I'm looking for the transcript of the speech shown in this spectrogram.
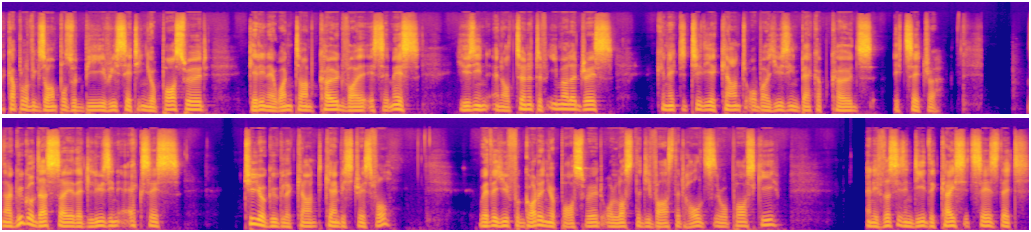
A couple of examples would be resetting your password, getting a one time code via SMS, using an alternative email address connected to the account or by using backup codes, etc. Now, Google does say that losing access to your Google account can be stressful. Whether you've forgotten your password or lost the device that holds your passkey. And if this is indeed the case, it says that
